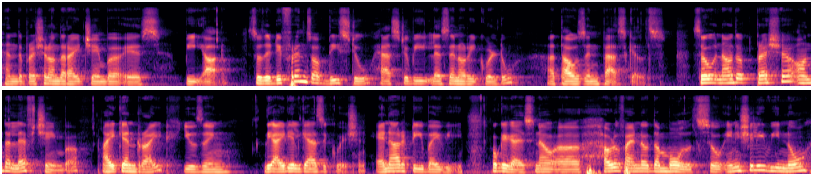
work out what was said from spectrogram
and the pressure on the right chamber is PR. So the difference of these two has to be less than or equal to a thousand pascals. So now the pressure on the left chamber I can write using the ideal gas equation nRT by V. Okay guys, now uh, how to find out the moles. So initially we know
